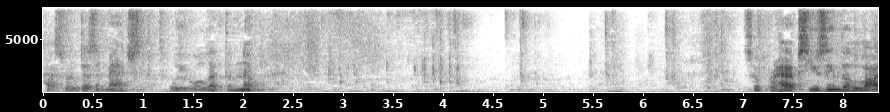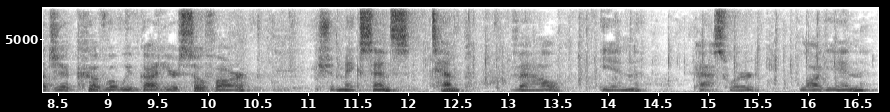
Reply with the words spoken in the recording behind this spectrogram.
password doesn't match, we will let them know. So perhaps using the logic of what we've got here so far, it should make sense. Temp val in password login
